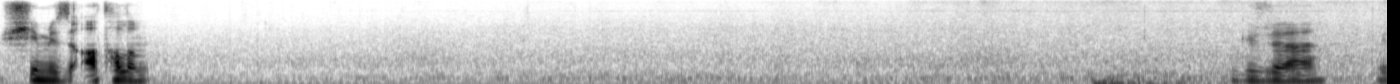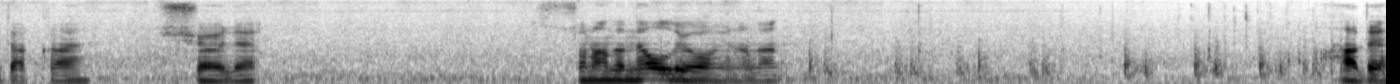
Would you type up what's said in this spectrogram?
Fişimizi atalım. Güzel. Bir dakika. Şöyle. Son anda ne oluyor oyuna lan? Hadi.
